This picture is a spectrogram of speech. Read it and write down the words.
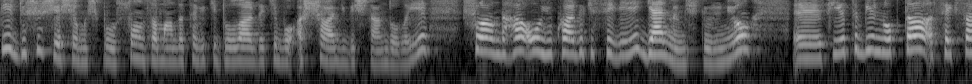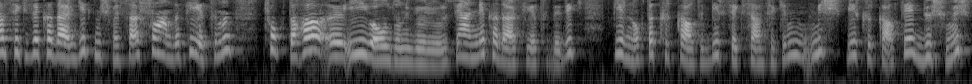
Bir düşüş yaşamış bu son zamanda tabii ki dolardaki bu aşağı gidişten dolayı. Şu an daha o yukarıdaki seviyeye gelmemiş görünüyor. E, fiyatı 1.88'e kadar gitmiş mesela şu anda fiyatının çok daha e, iyi olduğunu görüyoruz. Yani ne kadar fiyatı dedik? 1.46, 1.88'miş 1.46'ya düşmüş.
